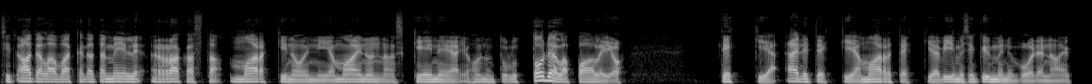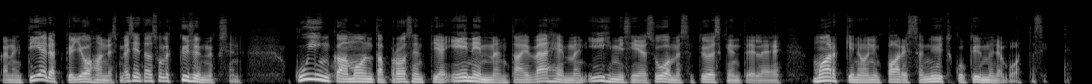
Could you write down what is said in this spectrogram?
sitten ajatellaan vaikka tätä meille rakasta markkinoinnin ja mainonnan skeneä, johon on tullut todella paljon – tekkiä, ädetekkiä, martekkiä viimeisen kymmenen vuoden aikana, niin tiedätkö Johannes, mä esitän sulle kysymyksen. Kuinka monta prosenttia enemmän tai vähemmän ihmisiä Suomessa työskentelee markkinoinnin parissa nyt kuin kymmenen vuotta sitten?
